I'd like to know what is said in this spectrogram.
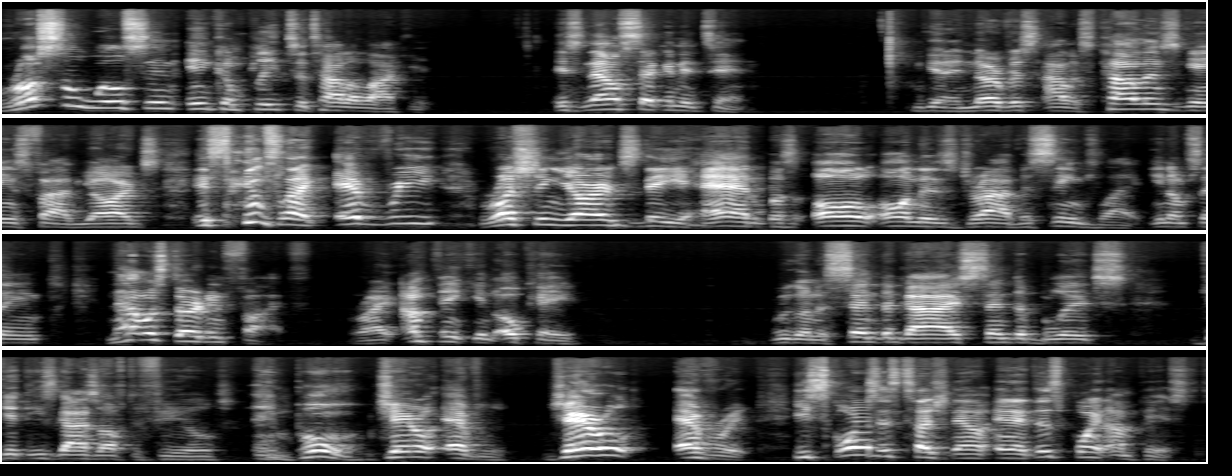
Russell Wilson incomplete to Tyler Lockett. It's now second and 10. I'm getting nervous. Alex Collins gains five yards. It seems like every rushing yards they had was all on this drive. It seems like, you know what I'm saying? Now it's third and five, right? I'm thinking, okay, we're going to send the guys, send the blitz get these guys off the field, and boom, Gerald Everett. Gerald Everett. He scores his touchdown, and at this point, I'm pissed.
